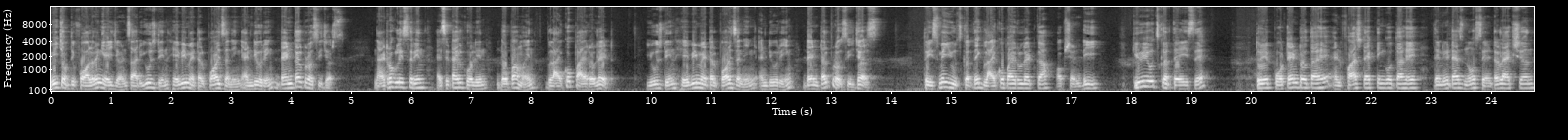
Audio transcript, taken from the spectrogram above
Which of the following agents are used in heavy metal poisoning and during dental procedures? Nitroglycerin, acetylcholine, dopamine, glycopyrrolate. Used in heavy metal poisoning and during dental procedures तो इसमें यूज़ करते हैं ग्लाइकोपायरोलेट का ऑप्शन डी क्यों यूज़ करते हैं इसे? तो ये पोटेंट होता है एंड फास्ट एक्टिंग होता है. Then it has no central action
